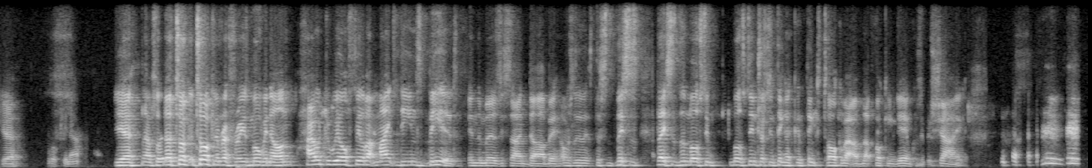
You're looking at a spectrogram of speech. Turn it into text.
Yeah. looking at. Yeah, absolutely. No, talk, talking of referees, moving on. How do we all feel about Mike Dean's beard in the Merseyside derby? Obviously, this this, this is this is the most most interesting thing I can think to talk about of that fucking game because it was shy.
